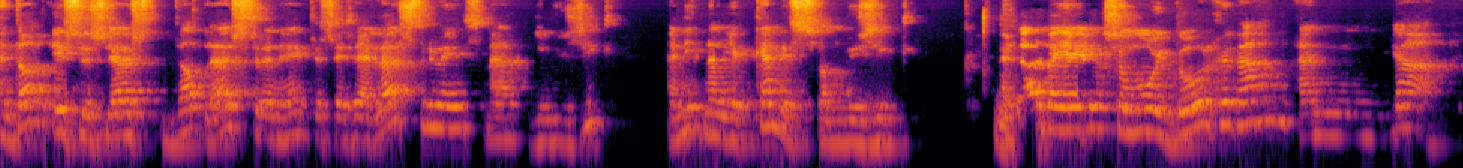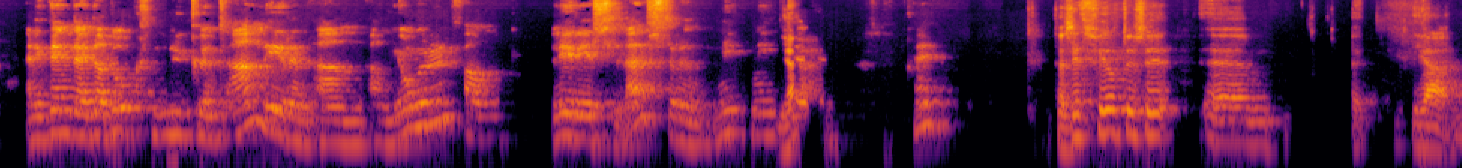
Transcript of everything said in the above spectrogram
En dat is dus juist dat luisteren. Hè. Dus hij zei, luister nu eens naar de muziek en niet naar je kennis van muziek. En daar ben jij ook zo mooi doorgegaan. En ja, en ik denk dat je dat ook nu kunt aanleren aan, aan jongeren. Van leer eens luisteren, niet... niet ja. hè? Daar zit veel tussen... Um, ja,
